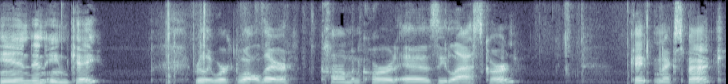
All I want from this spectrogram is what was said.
and an Inkay. Really worked well there. Common card as the last card. Okay, next pack.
